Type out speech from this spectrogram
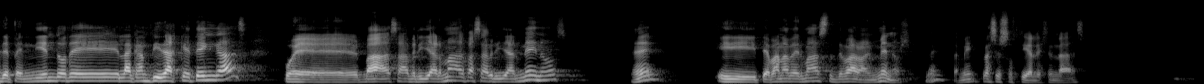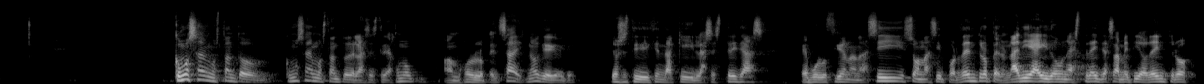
Dependiendo de la cantidad que tengas, pues vas a brillar más, vas a brillar menos. ¿eh? y te van a ver más, te van a ver menos. ¿eh? También clases sociales en las... ¿Cómo sabemos tanto, cómo sabemos tanto de las estrellas? ¿Cómo, a lo mejor lo pensáis, ¿no? Que, yo os estoy diciendo aquí, las estrellas evolucionan así, son así por dentro, pero nadie ha ido a una estrella, se ha metido dentro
